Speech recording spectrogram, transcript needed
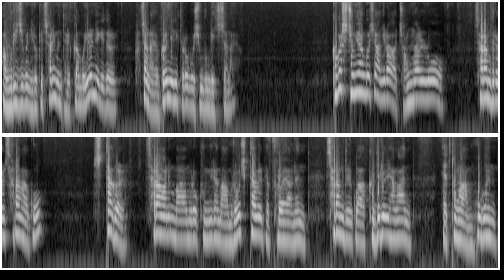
아, 우리 집은 이렇게 차리면 될까? 뭐 이런 얘기들 하잖아요. 그런 얘기 들어보신 분 계시잖아요. 그것이 중요한 것이 아니라 정말로 사람들을 사랑하고 식탁을 사랑하는 마음으로 국민의 마음으로 식탁을 베풀어야 하는 사람들과 그들을 향한 애통함 혹은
